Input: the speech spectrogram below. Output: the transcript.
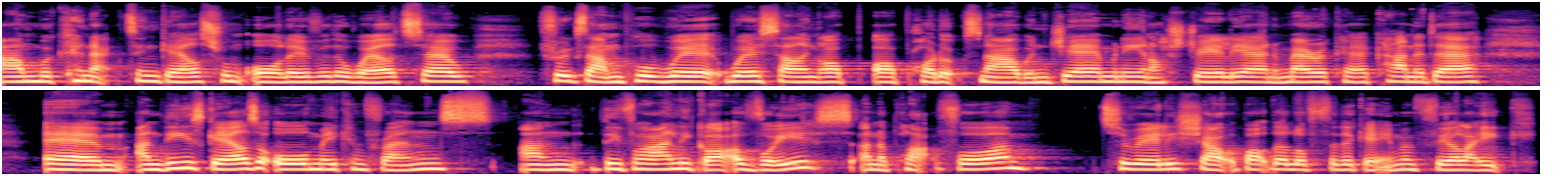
and we're connecting girls from all over the world. So, for example, we're, we're selling our, our products now in Germany and Australia and America, Canada. Um, and these girls are all making friends and they've finally got a voice and a platform to really shout about their love for the game and feel like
